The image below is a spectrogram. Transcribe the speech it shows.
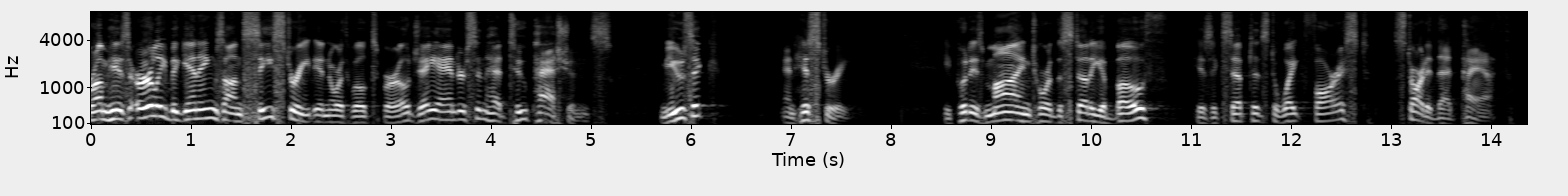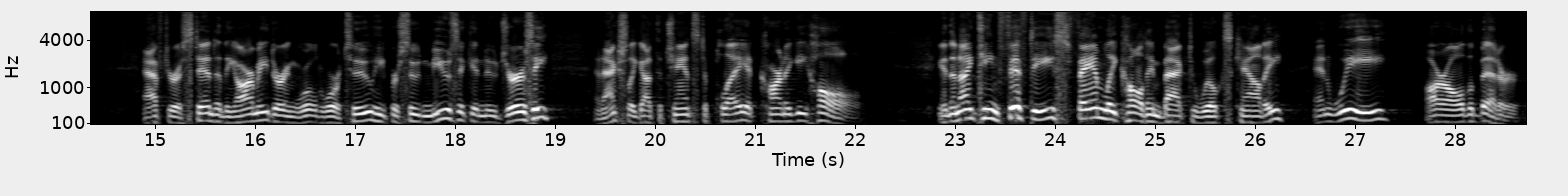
From his early beginnings on C Street in North Wilkesboro, Jay Anderson had two passions music and history. He put his mind toward the study of both. His acceptance to Wake Forest started that path. After a stint in the Army during World War II, he pursued music in New Jersey and actually got the chance to play at Carnegie Hall. In the 1950s, family called him back to Wilkes County, and we are all the better.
